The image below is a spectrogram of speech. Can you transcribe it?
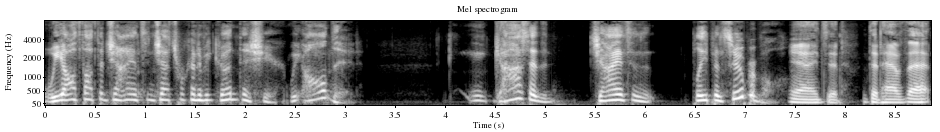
we all thought the Giants and Jets were going to be good this year. We all did. God said the Giants the bleeping Super Bowl. Yeah, I did. Did have that.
